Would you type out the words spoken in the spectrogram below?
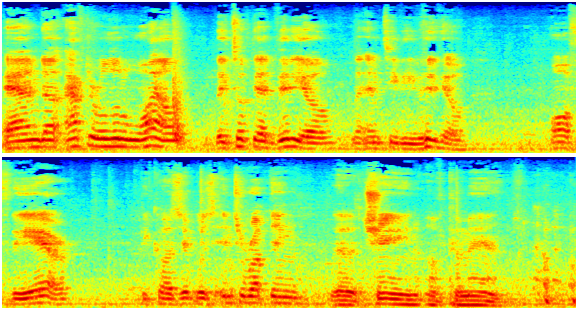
And uh, after a little while, they took that video, the MTV video, off the air because it was interrupting the chain of command.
